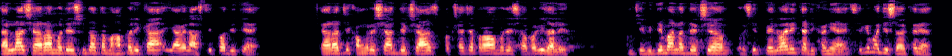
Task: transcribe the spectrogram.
त्यांना शहरामध्ये सुद्धा आता महापालिका यावेळेला अस्तित्वात येते आहे. शहराचे काँग्रेसचे अध्यक्ष आज पक्षाच्या प्रवाहामध्ये सहभागी झालेत. आमचे विद्यमान अध्यक्ष प्रसिद्ध पेलवानी त्या ठिकाणी आहेत. सगळे माझे सहकारी आहेत.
